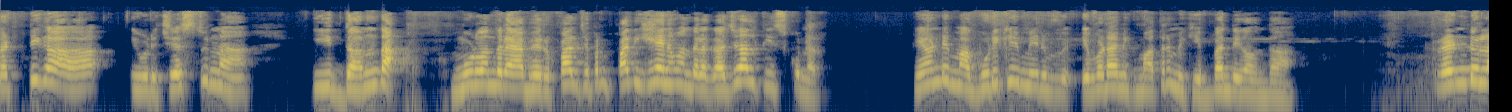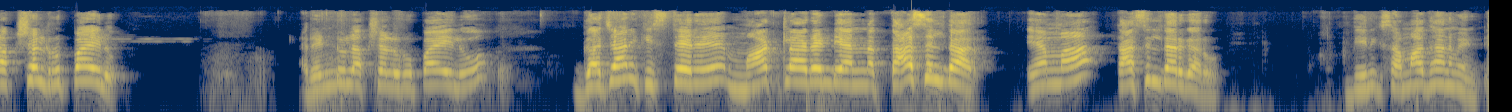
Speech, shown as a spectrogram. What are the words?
గట్టిగా ఈవిడ చేస్తున్న ఈ దంద మూడు వందల యాభై రూపాయలు చెప్పని పదిహేను వందల గజాలు తీసుకున్నారు. ఏమండి మా గుడికి మీరు ఇవ్వడానికి మాత్రం మీకు ఇబ్బందిగా ఉందా? రెండు లక్షల రూపాయలు. రెండు లక్షల రూపాయలు గజానికి ఇస్తేనే మాట్లాడండి అన్న తహసీల్దార్. ఏమ్మా తహసీల్దార్ గారు దీనికి సమాధానం ఏంటి?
